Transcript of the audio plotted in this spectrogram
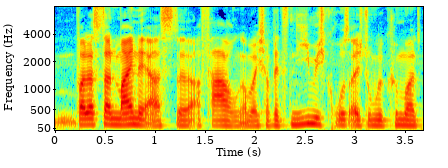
war das dann meine erste Erfahrung. Aber ich habe jetzt nie mich großartig drum gekümmert,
